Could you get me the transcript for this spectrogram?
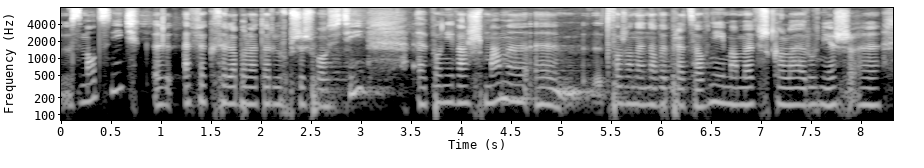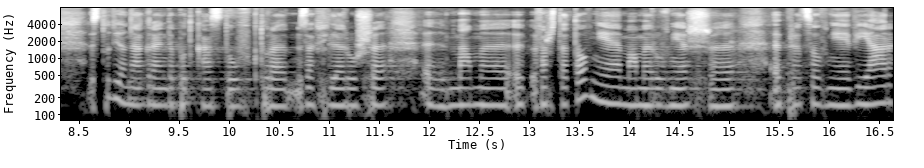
wzmocnić e, efekt laboratoriów przyszłości, e, ponieważ mamy e, tworzone nowe pracownie i mamy w szkole również studio nagrań do podcastów, które za chwilę ruszy. Mamy warsztatownie, mamy również e, e, pracownię VR,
